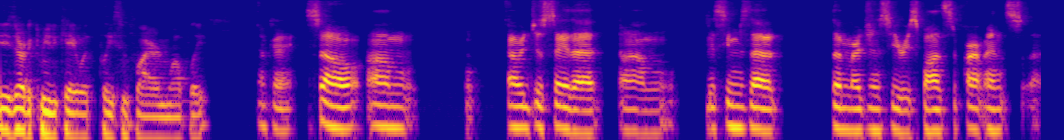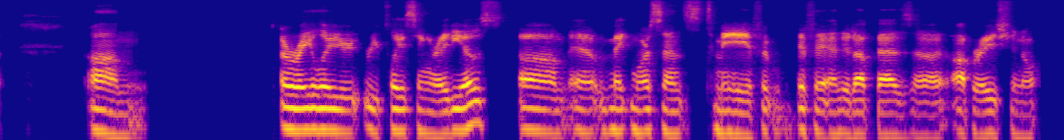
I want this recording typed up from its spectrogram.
these are to communicate with police and fire and well Wellfleet. Okay, so um, I would just say that um, it seems that the emergency response departments um, are regularly replacing radios, um, and it would make more sense to me if it if it ended up as uh, operational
